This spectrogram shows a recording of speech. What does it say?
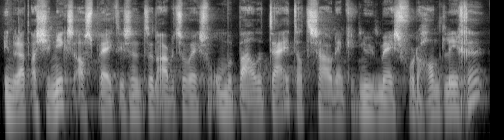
inderdaad, als je niks afspreekt, is het een arbeidsovereenkomst voor onbepaalde tijd. Dat zou denk ik nu het meest voor de hand liggen.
